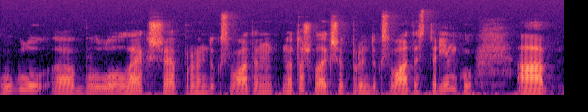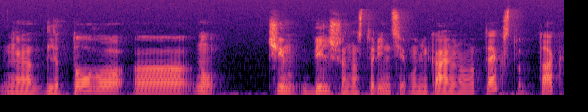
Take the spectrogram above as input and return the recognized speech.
Google е, було легше проіндексувати, ну не то, що легше проіндексувати сторінку, а для того, ну чим більше на сторінці унікального тексту, так,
